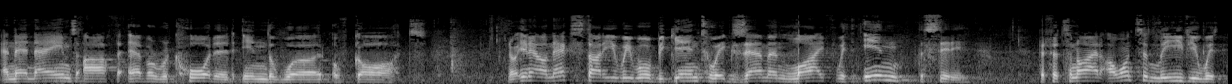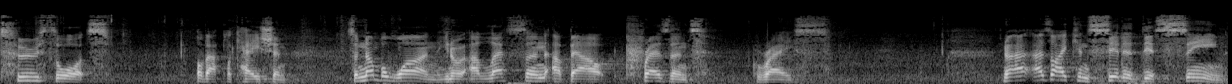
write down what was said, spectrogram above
And their names are forever recorded in the Word of God. Now, in our next study, we will begin to examine life within the city. But for tonight, I want to leave you with two thoughts of application. So, number one, you know, a lesson about present grace. Know, as I considered this scene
